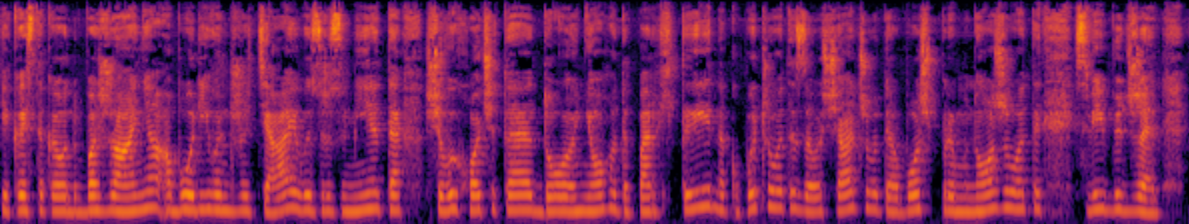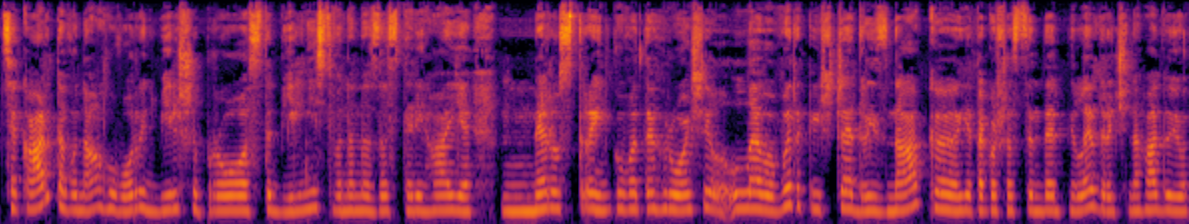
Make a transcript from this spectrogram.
якесь таке от бажання або рівень життя і ви зрозумієте, що ви хочете до нього тепер йти, накопичувати, заощаджувати або ж примножувати свій бюджет. Ця карта вона говорить більше про стабільність, вона нас застерігає не розтринькувати гроші. Леви, ви такий щедрий знак. Я також асцендентний лев. До речі, нагадую,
